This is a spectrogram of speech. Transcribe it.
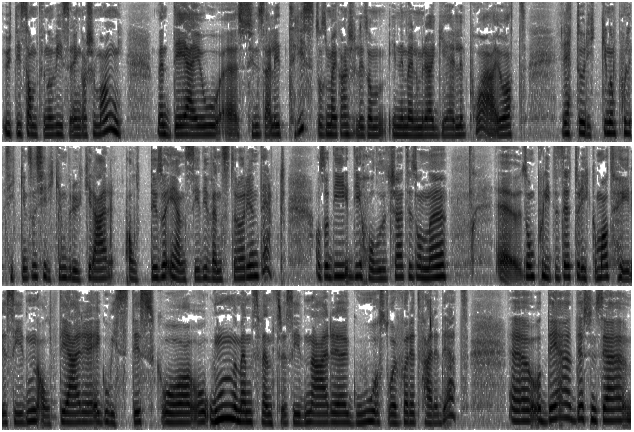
ute i samfunnet og viser engasjement. Men det jeg jo syns er litt trist, og som jeg kanskje liksom innimellom reagerer litt på, er jo at retorikken og politikken som Kirken bruker, er alltid så ensidig venstreorientert. Altså, de, de holder seg til sånne eh, sånn politisk retorikk om at høyresiden alltid er egoistisk og, og, ond, mens venstresiden er eh, god og står for rettferdighet. Eh, og det, det syns jeg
